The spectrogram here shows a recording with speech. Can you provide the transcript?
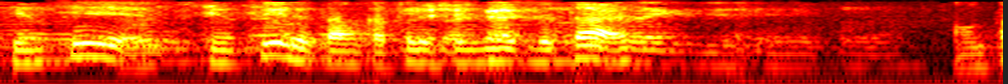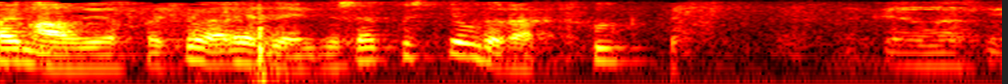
В Синтире, в там, который еще не я понял. он поймал ее, схватил, а даже отпустил дурак. Так она ж не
